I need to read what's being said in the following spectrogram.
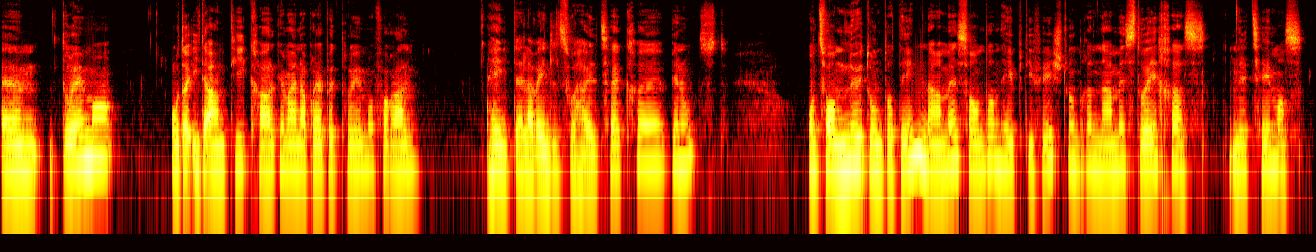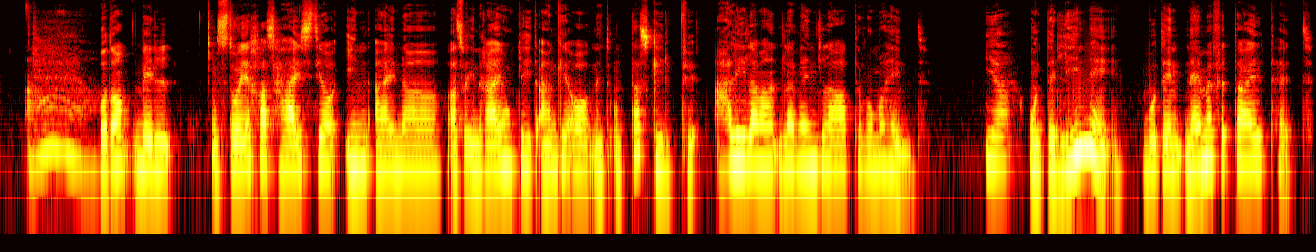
Ähm, die Römer, oder in der Antike allgemein, aber eben die Römer vor allem, haben den Lavendel zu Heilzwecken benutzt. Und zwar nicht unter dem Namen, sondern hebt die fest unter dem Namen Stoechas. Und jetzt haben wir es. Ah. Oder? Weil Stoechas heißt ja in einer, also in Reihe und Glied angeordnet. Und das gilt für alle Lavendelarten, die wir haben. Ja. Und der Linne, wo den Namen verteilt hat,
